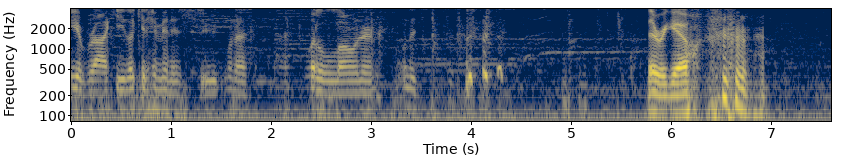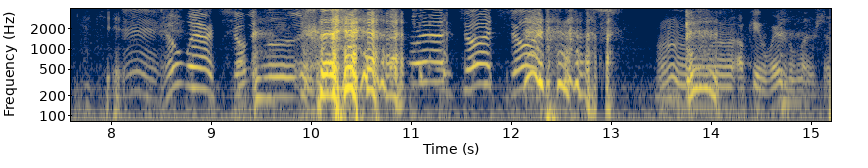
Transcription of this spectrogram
Look at Rocky. Look at him in his suit. What a what a loner. What a. there we go. Yeah. Who wears shorts? Who wears shorts? Shorts. Mm, okay, where's the lotion?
